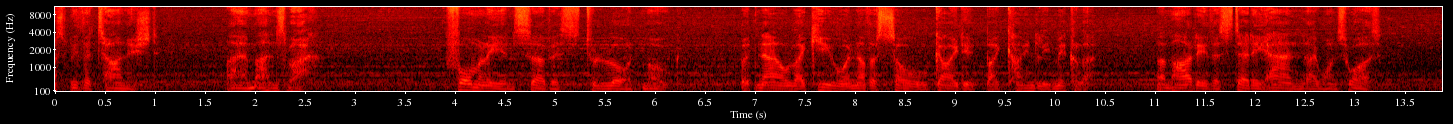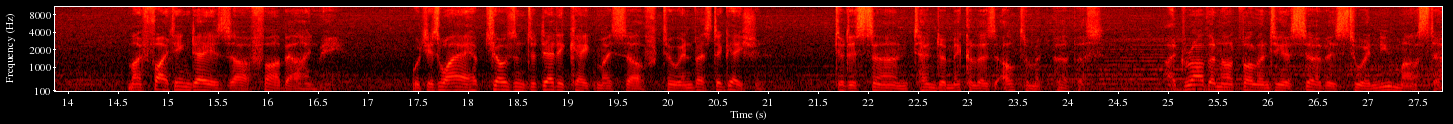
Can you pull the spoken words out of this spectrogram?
must be the Tarnished. I am Ansbach. Formerly in service to Lord Mohg, but now, like you, another soul guided by kindly Miquella. I'm hardly the steady hand I once was. My fighting days are far behind me, which is why I have chosen to dedicate myself to investigation, to discern Tender Miquella's ultimate purpose. I'd rather not volunteer service to a new master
